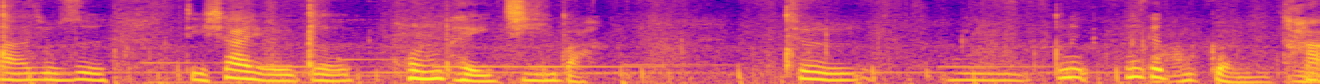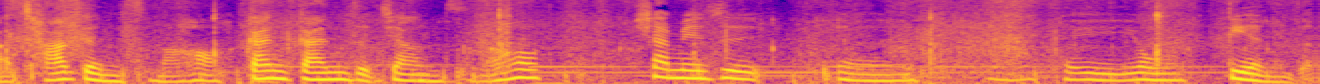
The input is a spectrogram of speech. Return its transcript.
它就是底下有一个烘焙机吧，就是嗯，那那个茶茶梗子嘛哈，干干的这样子，然后下面是嗯嗯可以用电的，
